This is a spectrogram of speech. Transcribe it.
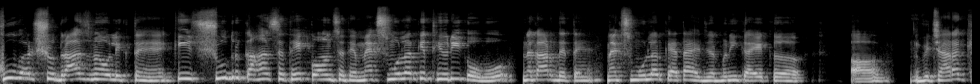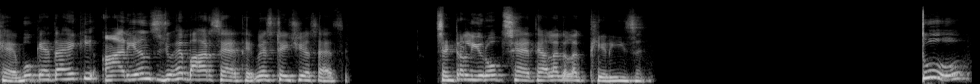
हुवर शुद्राज में वो लिखते हैं कि शूद्र कहाँ से थे, कौन से थे? मैक्समूलर की थ्योरी को वो नकार देते हैं। मैक्समूलर कहता है, जर्मनी का एक विचारक है, वो कहता है कि आर्यंस जो है बाहर से आए थे, वेस्ट एशिया से आए थे। सेंट्रल यूरोप से आए थे अलग अलग थियरीज हैं। तो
